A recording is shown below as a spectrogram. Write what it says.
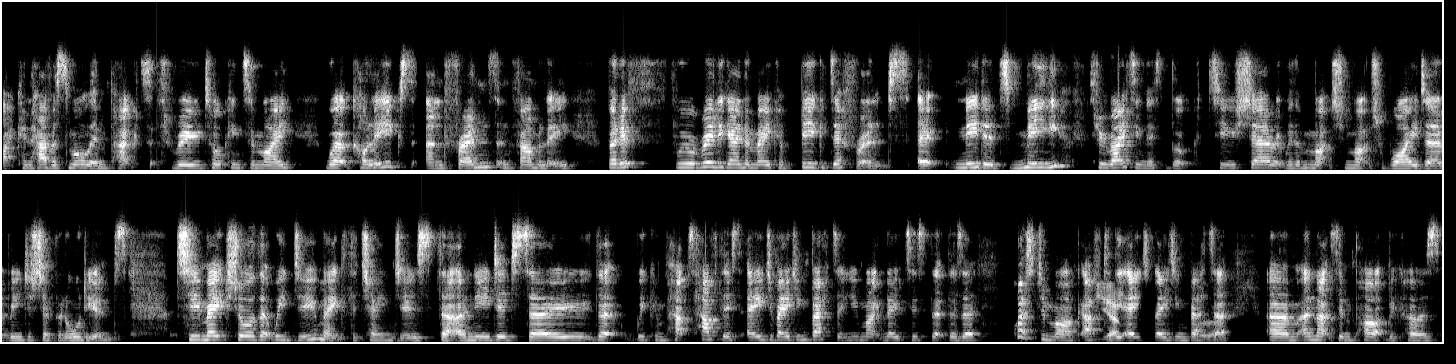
I can have a small impact through talking to my work colleagues and friends and family. But if we were really going to make a big difference, it needed me, through writing this book, to share it with a much, much wider readership and audience to make sure that we do make the changes that are needed so that we can perhaps have this age of aging better. You might notice that there's a question mark after yep. the age of aging better. Right. Um, and that's in part because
